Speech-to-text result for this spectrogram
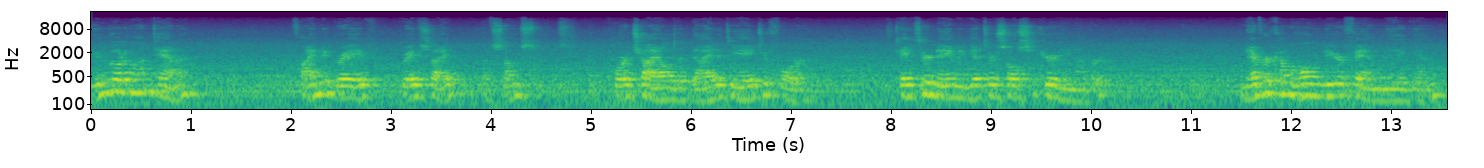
You can go to Montana, find a grave grave site of some poor child that died at the age of four, take their name and get their social security number. Never come home to your family again.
